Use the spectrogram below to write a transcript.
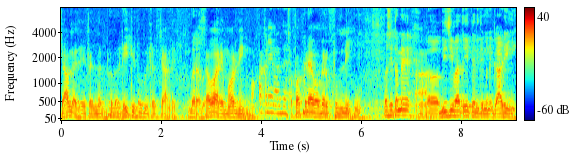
ચાલે છે એટલે લગભગ અઢી કિલોમીટર ચાલે છે. બરાબર. સવારે મોર્નિંગમાં. પકડે વગર. પકડ્યા વગર ખુલ્લી. પછી તમે બીજી વાત એ કરી હતી મને ગાડીની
